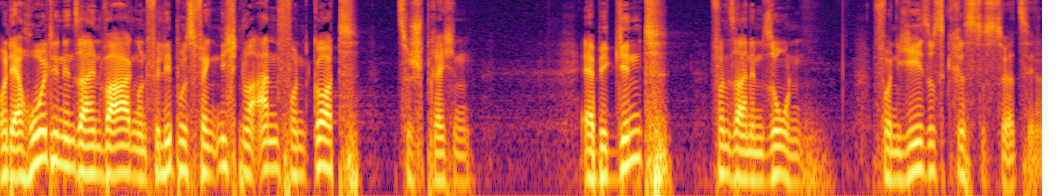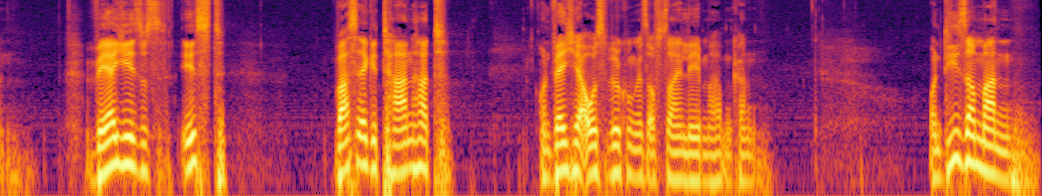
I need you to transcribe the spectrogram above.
Und er holt ihn in seinen Wagen und Philippus fängt nicht nur an, von Gott zu sprechen. Er beginnt von seinem Sohn, von Jesus Christus zu erzählen. Wer Jesus ist, was er getan hat und welche Auswirkungen es auf sein Leben haben kann. Und dieser Mann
